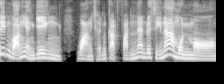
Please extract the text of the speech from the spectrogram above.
สิ้นหวังอย่างยิ่งวางเฉินกัดฟันแน่นด้วยสีหน้าหม่นหมอง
